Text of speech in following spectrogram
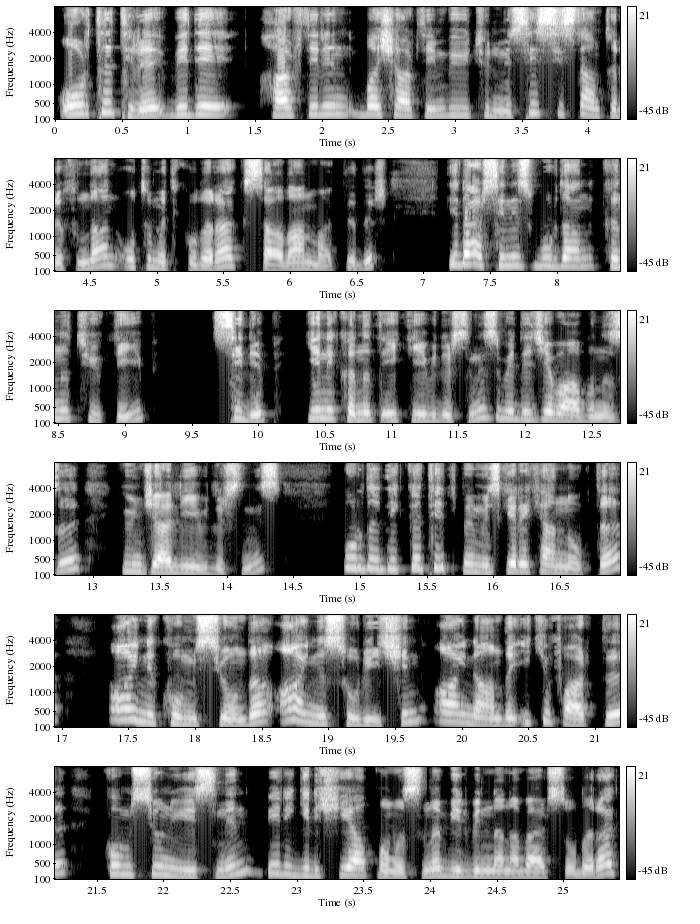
orta tire ve de harflerin baş harflerin büyütülmesi sistem tarafından otomatik olarak sağlanmaktadır. Dilerseniz buradan kanıt yükleyip silip yeni kanıt ekleyebilirsiniz ve de cevabınızı güncelleyebilirsiniz. Burada dikkat etmemiz gereken nokta aynı komisyonda aynı soru için aynı anda iki farklı komisyon üyesinin veri girişi yapmamasına birbirinden habersiz olarak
